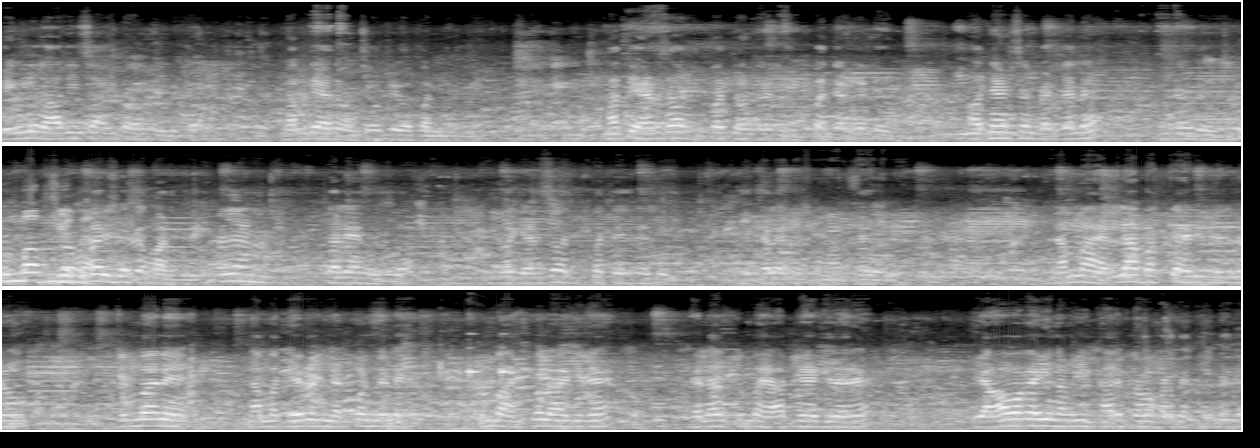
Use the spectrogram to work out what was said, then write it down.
ಬೆಂಗಳೂರು ಆದಿ ಸಾಹಿತ್ಯ ಅಂದ್ಬಿಟ್ಟು ನಮ್ಮದೇ ಆದ ಒಂದು ಚೌಟ್ರಿ ಓಪನ್ ಮಾಡಿದ್ವಿ. ಮತ್ತು ಎರಡು ಸಾವಿರದ ಇಪ್ಪತ್ತೊಂದರಲ್ಲಿ ಇಪ್ಪತ್ತೆರಡರಲ್ಲಿ ಹದಿನೆಂಟು ಸಲ ಬೆಟ್ಟದಲ್ಲೇ ತುಂಬ ಅಭಿಷೇಕ ಕುಂಭಾಭಿಷೇಕ ಮಾಡಿದ್ವಿ. ಕಲ್ಯಾಣ ಉತ್ಸವ. ಇವಾಗ ಎರಡು ಸಾವಿರದ ಇಪ್ಪತ್ತೈದರಲ್ಲಿ ಈ ಕಲಾಕೃಷ್ಣ ಮಾಡ್ತಾ ಇದ್ದೀವಿ ನಮ್ಮ ಎಲ್ಲ ಭಕ್ತಾದಿಗಳಿಗೂ ತುಂಬಾ ನಮ್ಮ ದೇವರಿಗೆ ನಡ್ಕೊಂಡ ಮೇಲೆ ತುಂಬ ಅನುಕೂಲ ಆಗಿದೆ. ಎಲ್ಲರೂ ತುಂಬ ಹ್ಯಾಪಿಯಾಗಿದ್ದಾರೆ ಯಾವಾಗ ಈ ನಮಗೆ ಕಾರ್ಯಕ್ರಮ ಮಾಡಬೇಕಂದಾಗ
